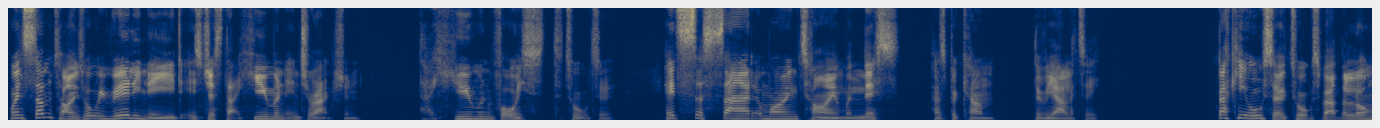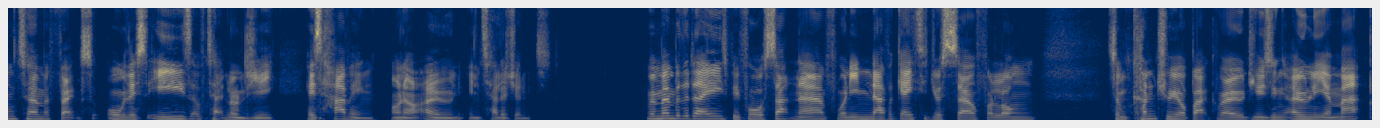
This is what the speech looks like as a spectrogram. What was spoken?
when sometimes what we really need is just that human interaction that human voice to talk to. It's a sad and worrying time when this has become the reality. Becky also talks about the long term effects all this ease of technology is having on our own intelligence. Remember the days before sat nav when you navigated yourself along some country or back road using only a map,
